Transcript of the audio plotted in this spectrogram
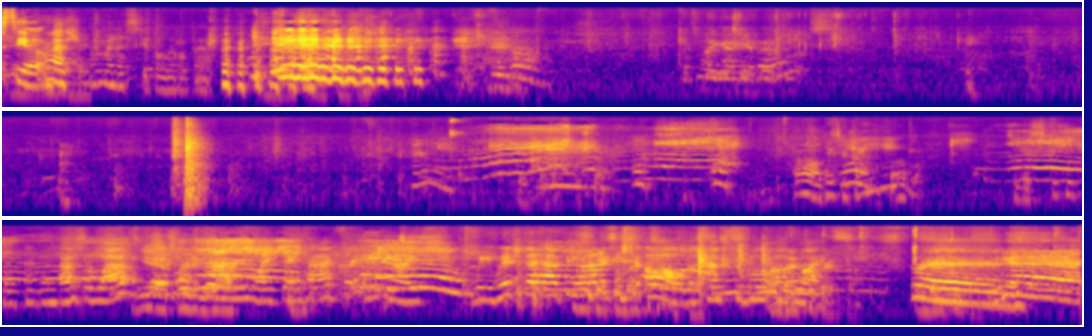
Bless you. Bless you. I'm gonna skip a little bit. That's why I gotta get better looks. Oh, thanks Sorry. Hank. So the sticky tacky one? As the last Yeah, it's table ready like they had for eight nights, we wish a happy Hanukkah to all, the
